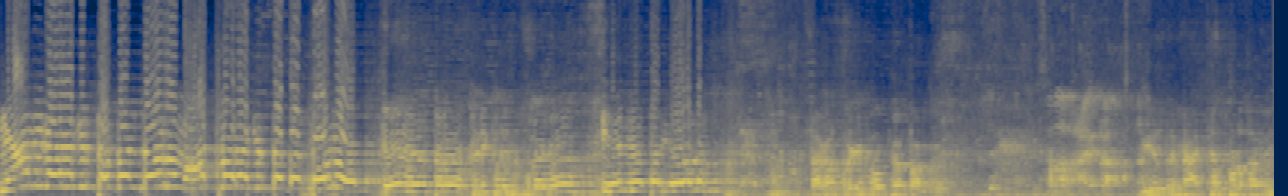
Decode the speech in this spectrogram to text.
ಜ್ಞಾನಿಗಳಾಗಿರ್ತಕ್ಕಂಥವ್ರು ಮಹಾತ್ಮರಾಗಿರ್ತಕ್ಕಂಥವ್ರು. ಏನ್ ಹೇಳ್ತಾರೆ ಕಿಡಿ ಕಡಿ ಬಿಸಿಲಾಗ? ಏನ್ ಹೇಳ್ತಾರೆ ಹೇಳಲ್ಲ ಸಹಸ್ರಿಗೆ ಹೇಳ್ತಾರೆ ಏನ್ರಿ ಮ್ಯಾಚ್ ಅಂತ ಹೊಡೆದಾರ್ರಿ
